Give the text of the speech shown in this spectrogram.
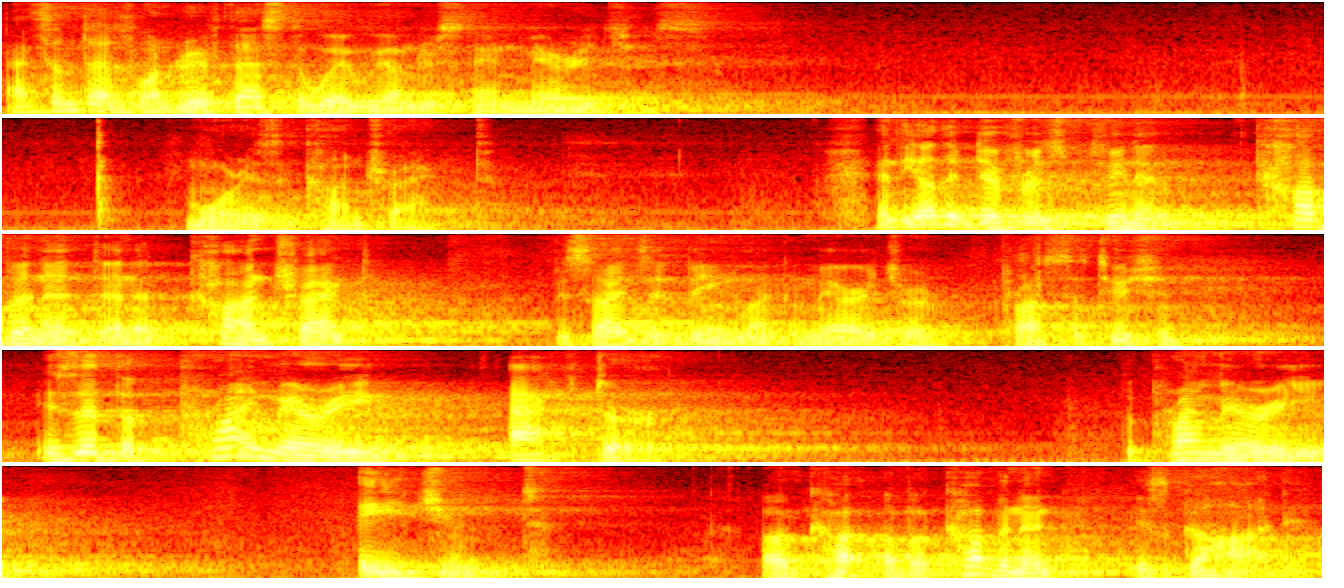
I sometimes wonder if that's the way we understand marriages more as a contract. And the other difference between a covenant and a contract, besides it being like a marriage or prostitution, is that the primary actor, the primary agent of a covenant is God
